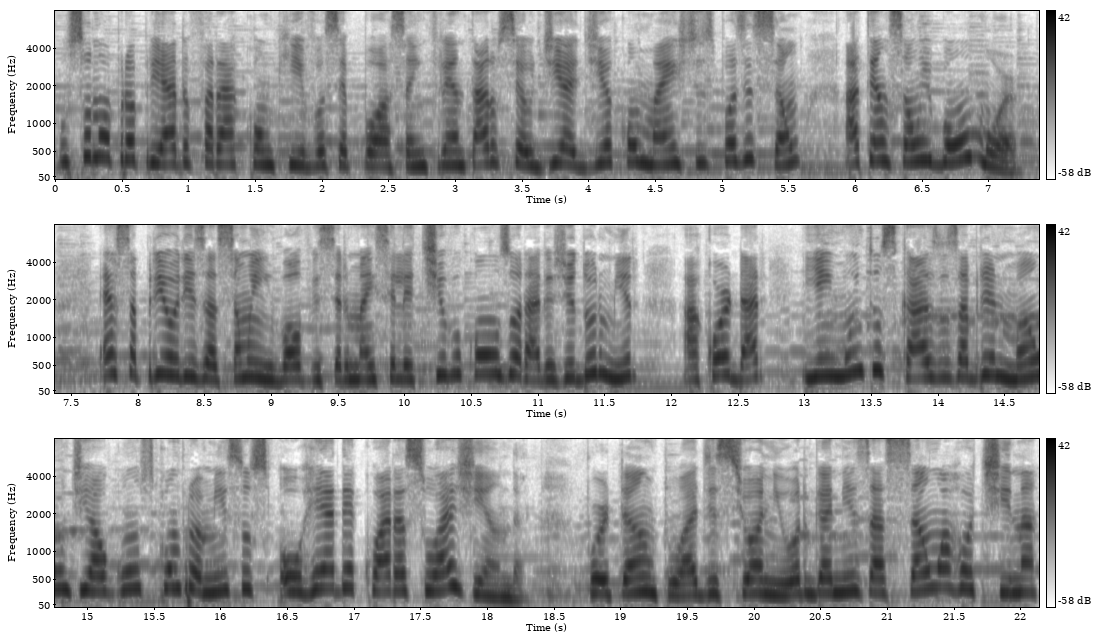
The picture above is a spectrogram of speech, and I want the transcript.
o sono apropriado fará com que você possa enfrentar o seu dia a dia com mais disposição, atenção e bom humor. Essa priorização envolve ser mais seletivo com os horários de dormir, acordar e, em muitos casos, abrir mão de alguns compromissos ou readequar a sua agenda. Portanto, adicione organização à rotina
